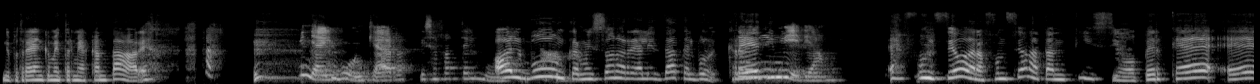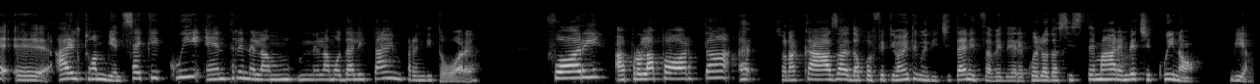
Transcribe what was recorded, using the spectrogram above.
io potrei anche mettermi a cantare. Quindi hai il bunker, ti sei fatta il bunker. Ho il bunker, mi sono realizzata il bunker. Credimi, eh, funziona, funziona tantissimo perché è, eh, hai il tuo ambiente. Sai che qui entri nella, nella modalità imprenditore. Fuori, apro la porta, eh, sono a casa e dopo effettivamente, come dici te, inizia a vedere quello da sistemare. Invece qui no, via.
